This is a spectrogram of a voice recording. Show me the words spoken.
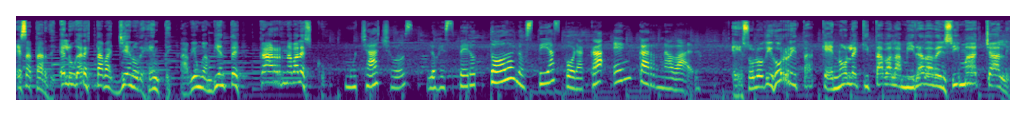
Esa tarde, el lugar estaba lleno de gente. Había un ambiente carnavalesco. Muchachos, los espero todos los días por acá en carnaval. Eso lo dijo Rita, que no le quitaba la mirada de encima a Chale.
